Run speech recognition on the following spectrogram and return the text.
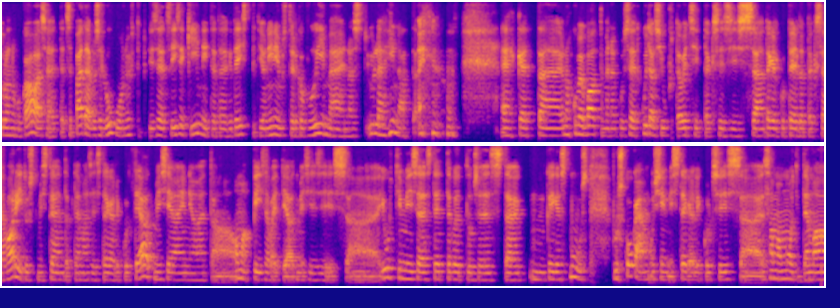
tulen nagu kaasa, et, et see pädevuse lugu on ühtepidi see, et sa ise kinnitad, aga teistpidi on inimestel ka võime ennast üle hinnata ehk et äh, noh, kui me vaatame nagu see, et kuidas juhte otsitakse, siis äh, tegelikult eeldatakse haridust, mis tõendab tema siis tegelikult teadmisi, on ju, et ta omab piisavaid teadmisi siis äh, juhtimisest, ettevõtlusest, kõigest muust. pluss kogemusi, mis tegelikult siis samamoodi tema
